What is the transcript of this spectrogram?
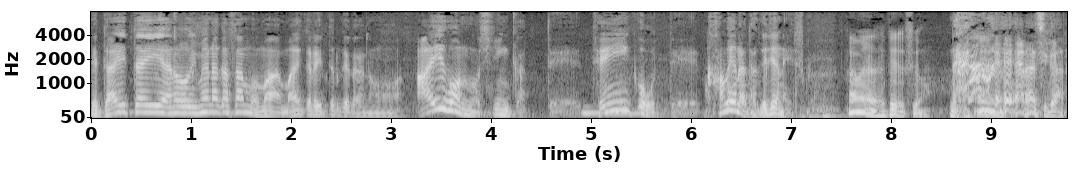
で、大体、あの、今中さんもまあ前から言ってるけど、あの、iPhone の進化って、10以降ってカメラだけじゃないですか。カメラだけですよ。話が。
